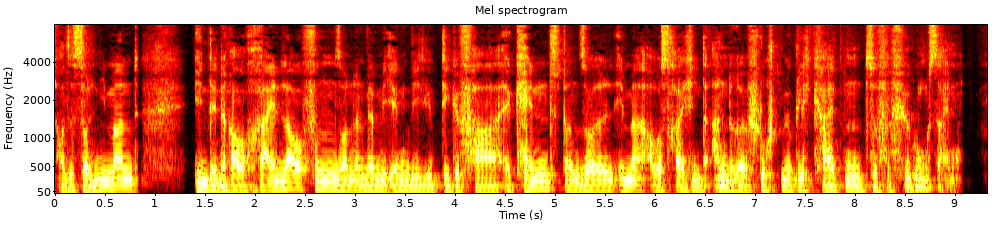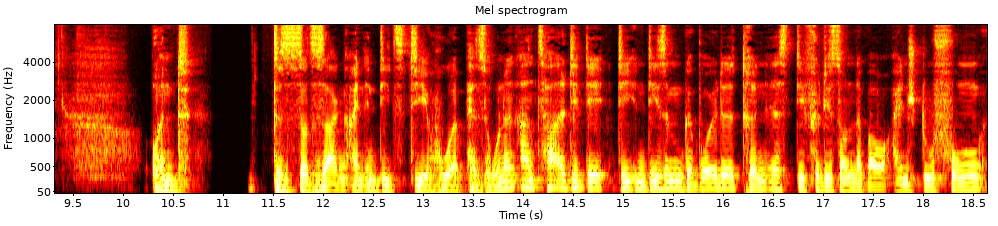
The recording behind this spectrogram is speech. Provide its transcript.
Also es soll niemand in den Rauch reinlaufen, sondern wenn man irgendwie die Gefahr erkennt, dann sollen immer ausreichend andere Fluchtmöglichkeiten zur Verfügung sein. Und das ist sozusagen ein Indiz, die hohe Personenanzahl, die, die in diesem Gebäude drin ist, die für die Sonderbaueinstufung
